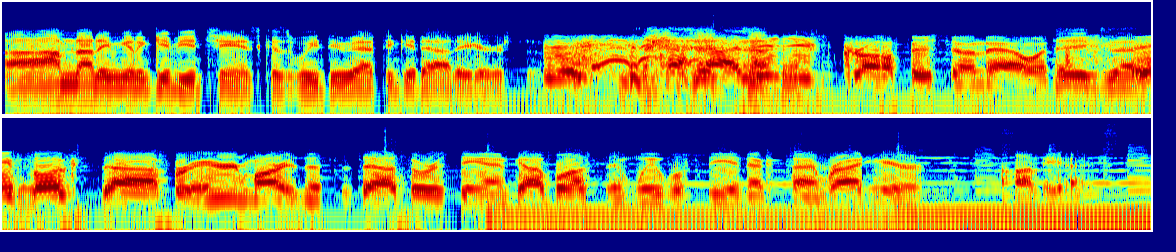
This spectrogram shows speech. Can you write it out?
Uh, I'm not even going to give you a chance because we do have to get out of here. So. I knew you'd crawfish on that one. Exactly. Hey, folks, uh, for Aaron Martin, this is Outdoors Dan. God bless, and we will see you next time right here on the Edge.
